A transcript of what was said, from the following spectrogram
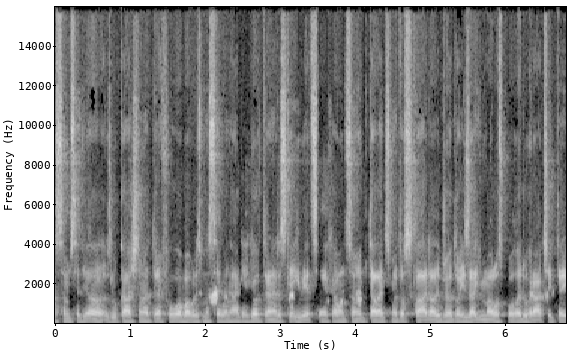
jsem seděl s Lukášem Metrefou a bavili jsme se o nějakých jeho trenerských věcech a on se mi ptal, jak jsme to skládali, protože to i zajímalo z pohledu hráče, který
